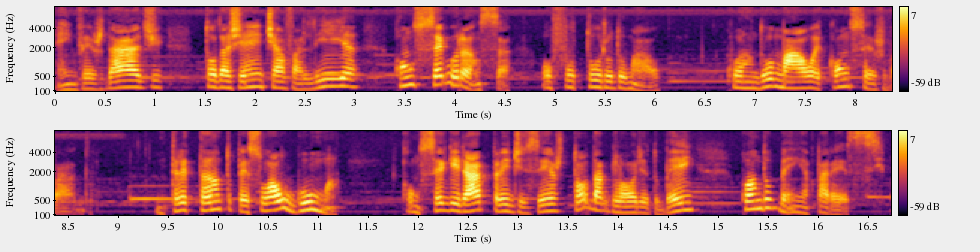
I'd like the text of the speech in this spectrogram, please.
Em verdade, toda a gente avalia com segurança o futuro do mal, quando o mal é conservado. Entretanto, pessoa alguma conseguirá predizer toda a glória do bem quando o bem aparece.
